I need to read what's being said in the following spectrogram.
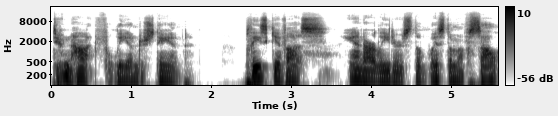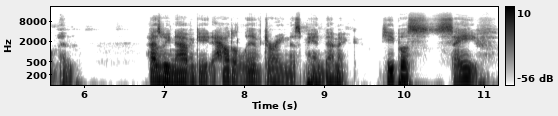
do not fully understand. Please give us and our leaders the wisdom of Solomon as we navigate how to live during this pandemic. Keep us safe,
